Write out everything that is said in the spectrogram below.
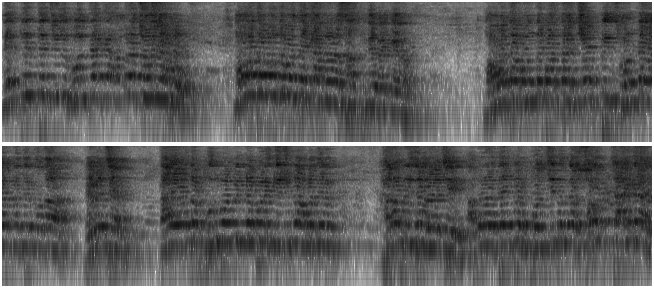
নেতৃত্বের যদি ভুল থাকে, আমরা চলে যাব। মমতা বন্দ্যোপাধ্যায়কে আপনারা শাস্তি দেবেন কেন? মমতা বন্দ্যোপাধ্যায় চব্বিশ ঘন্টায় আপনাদের কথা ভেবেছেন। তাই হয়তো পূর্ব মিদনাপুরে কিছুটা আমাদের খারাপ রেজাল্ট হয়েছে। আপনারা দেখবেন পশ্চিমবঙ্গের সব জায়গায়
